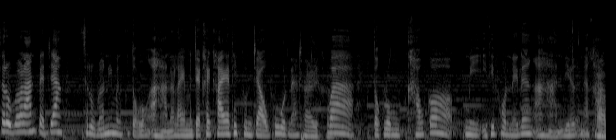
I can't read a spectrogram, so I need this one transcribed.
สรุปแล้วร้านเป็ดย่าง สรุปแล้วนี่มันตกลงอาหารอะไร มันจะคล้ายๆกับที่คุณเจ้าพูดนะใช่ครับว่าตกลงเขาก็มีอิทธิพลในเรื่องอาหารเยอะนะคะครับ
